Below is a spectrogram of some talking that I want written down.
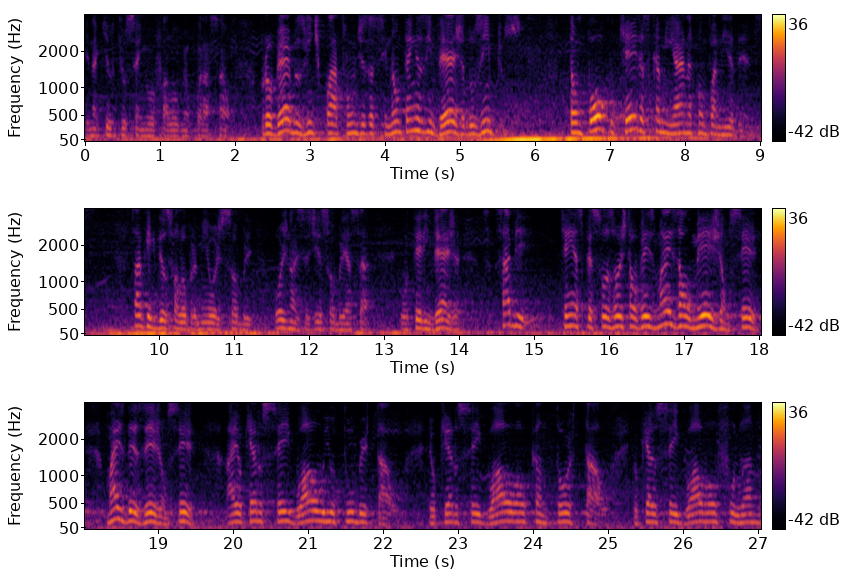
E naquilo que o Senhor falou meu coração. Provérbios 24, 1 diz assim: Não tenhas inveja dos ímpios tampouco queiras caminhar na companhia deles. Sabe o que Deus falou para mim hoje sobre, hoje não, esses dias, sobre essa, o ter inveja? Sabe quem as pessoas hoje talvez mais almejam ser, mais desejam ser? Ah, eu quero ser igual o youtuber tal, eu quero ser igual ao cantor tal, eu quero ser igual ao fulano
